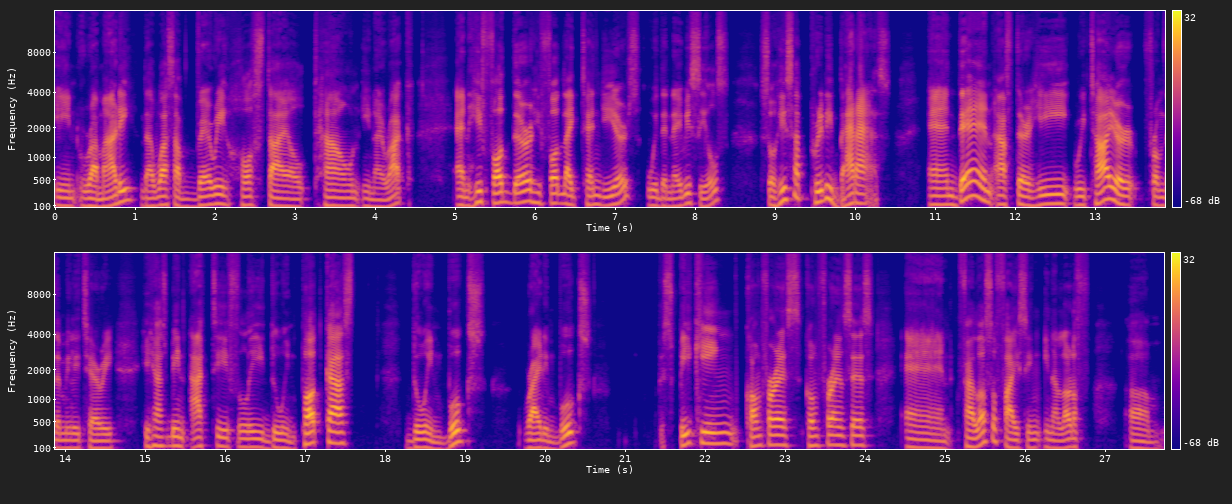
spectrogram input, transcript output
in Ramadi. That was a very hostile town in Iraq and he fought there. He fought like 10 years with the Navy SEALs. So he's a pretty badass. And then after he retired from the military, he has been actively doing podcasts, doing books, writing books, speaking conference conferences, and philosophizing in a lot of um,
